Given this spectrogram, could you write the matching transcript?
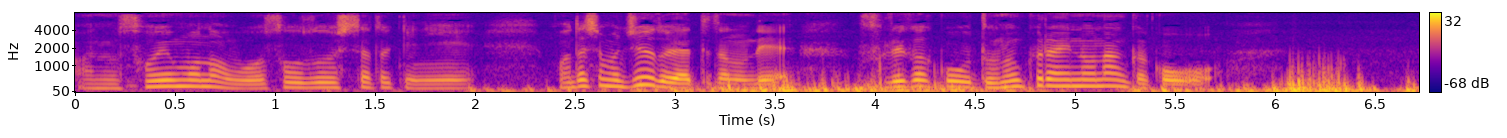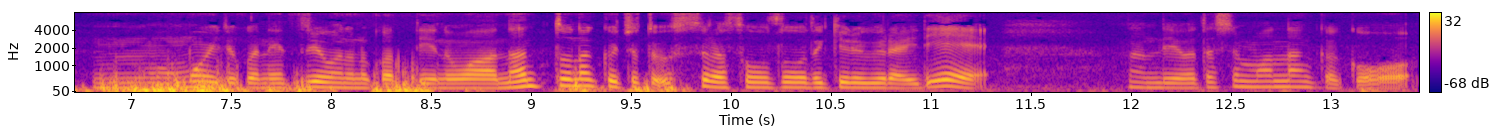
あのそういうものを想像した時に私も柔道やってたのでそれがこうどのくらいのなんかこううん思いとか熱量なのかっていうのはなんとなくちょっとうっすら想像できるぐらいでなんで私もなんかこ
